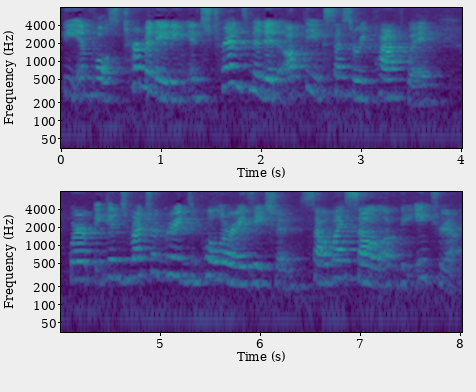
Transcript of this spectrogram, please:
the impulse terminating, it's transmitted up the accessory pathway where it begins retrograde depolarization, cell by cell, of the atria.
